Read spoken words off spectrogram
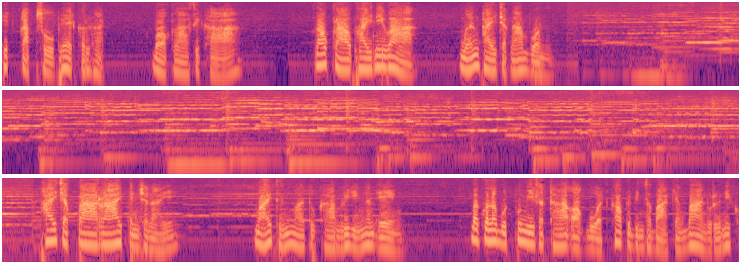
คิดกลับสู่เพศคฤหัสถ์บอกลาสิกขา เรากล่าวภัยนี่ว่า เหมือนภัยจากน้ำวน ภัยจากปลาร้ายเป็นไฉนหมายถึงมาตุคามหรือหญิงนั่นเองเมื่อกลบุตรผู้มีศรัทธาออกบวชเข้าไปบิณฑบาตอย่างบ้านหรือนิค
